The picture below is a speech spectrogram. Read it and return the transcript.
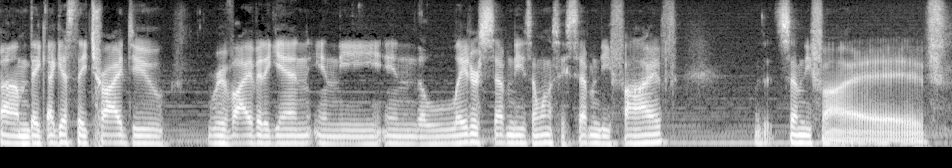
um, they, I guess they tried to revive it again in the in the later 70s. I want to say 75. Was it 75?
